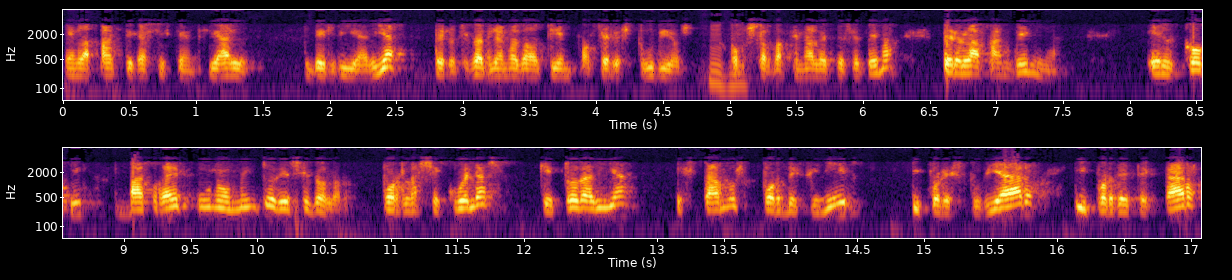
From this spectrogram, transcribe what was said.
en la práctica asistencial del día a día, pero todavía no ha dado tiempo a hacer estudios observacionales de ese tema, pero la pandemia, el COVID va a traer un aumento de ese dolor por las secuelas que todavía estamos por definir y por estudiar y por detectar,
